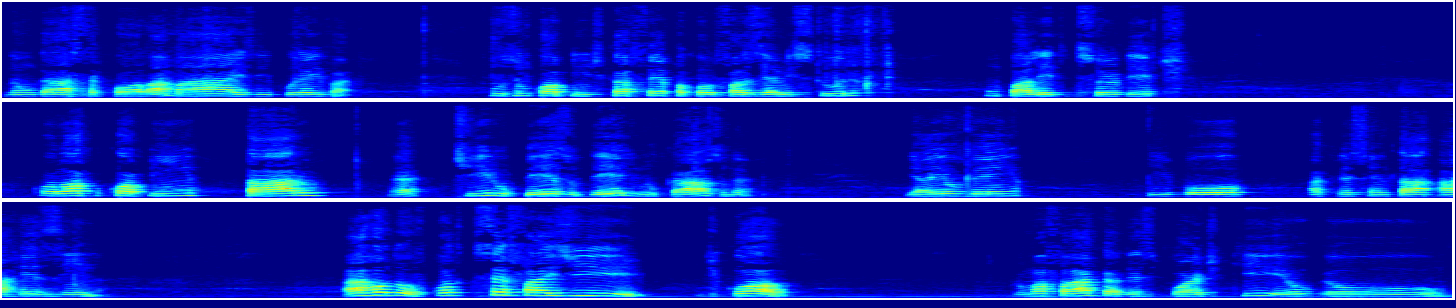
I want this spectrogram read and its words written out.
não gasta cola a mais e por aí vai. Use um copinho de café para fazer a mistura. Um palito de sorvete. Coloco o copinho, taro, né? tiro o peso dele, no caso, né? E aí eu venho e vou acrescentar a resina. Ah, Rodolfo, quanto que você faz de, de cola? Para uma faca desse porte aqui, eu, eu,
